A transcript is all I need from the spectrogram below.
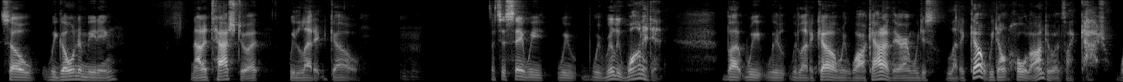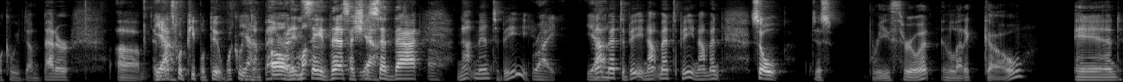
So we go into meeting, not attached to it. We let it go let's just say we we we really wanted it but we, we we let it go and we walk out of there and we just let it go. We don't hold on to it. It's like gosh what could we have done better? Um, and Yeah. that's what people do. What could we have done better? Oh, i didn't mo- say this. I should Yeah. have said that. Not meant to be. Right. Yeah. not meant to be. Not meant to be. Not meant so just breathe through it and let it go. And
